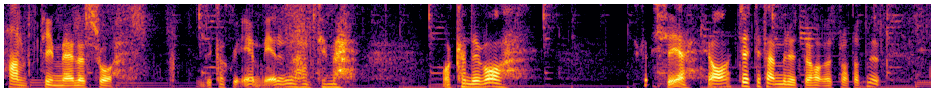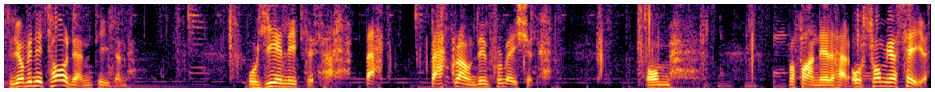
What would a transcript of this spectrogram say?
halvtimme eller så. Det kanske är mer än en halvtimme. Vad kan det vara? Ska vi se. Ja, 35 minuter har vi pratat nu. Jag ville ta den tiden och ge lite så här back, background information om vad fan är det här? Och som jag säger,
